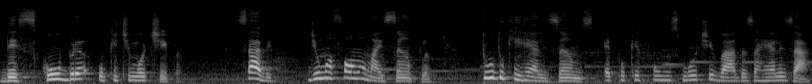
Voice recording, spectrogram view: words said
descubra o que te motiva. Sabe, de uma forma mais ampla, tudo que realizamos é porque fomos motivadas a realizar.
